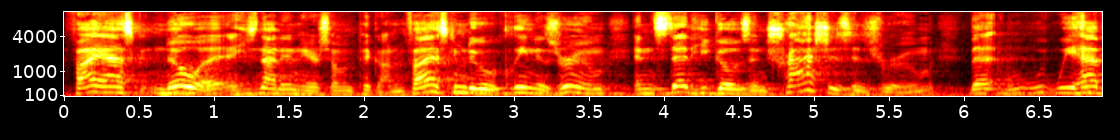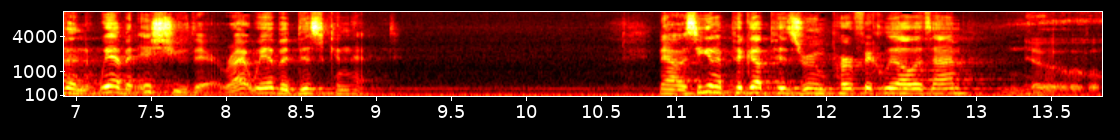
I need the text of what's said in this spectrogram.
If I ask Noah, and he's not in here, so I'm going to pick on him. If I ask him to go clean his room, and instead he goes and trashes his room, that we have an, we have an issue there, right? We have a disconnect. Now, is he going to pick up his room perfectly all the time? No.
